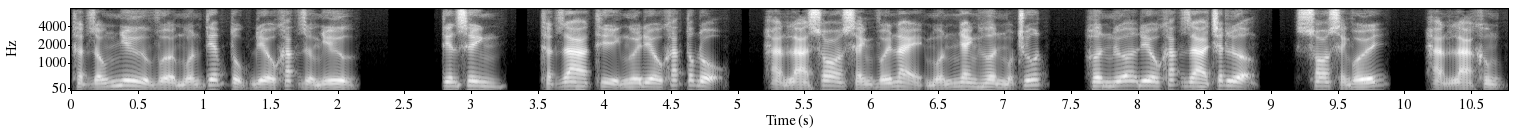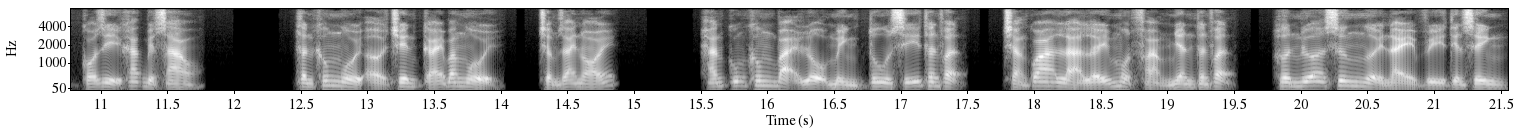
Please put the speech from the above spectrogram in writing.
thật giống như vừa muốn tiếp tục điêu khắc dường như. Tiên sinh, thật ra thì ngươi điêu khắc tốc độ, hẳn là so sánh với này muốn nhanh hơn một chút, hơn nữa điêu khắc ra chất lượng, so sánh với, hẳn là không có gì khác biệt sao. Thần không ngồi ở trên cái băng ngồi, chậm rãi nói. Hắn cũng không bại lộ mình tu sĩ thân phận, chẳng qua là lấy một phàm nhân thân phận, hơn nữa xưng người này vì tiên sinh,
